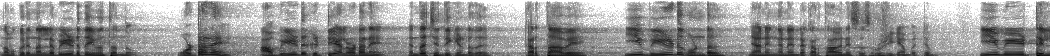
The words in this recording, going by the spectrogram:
നമുക്കൊരു നല്ല വീട് ദൈവം തന്നു. ഉടനെ ആ വീട് കിട്ടിയാൽ ഉടനെ എന്താ ചിന്തിക്കേണ്ടത്? കർത്താവെ ഈ വീട് കൊണ്ട് ഞാൻ എങ്ങനെ എന്റെ കർത്താവിനെ ശുശ്രൂഷിക്കാൻ പറ്റും? ഈ വീട്ടിൽ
